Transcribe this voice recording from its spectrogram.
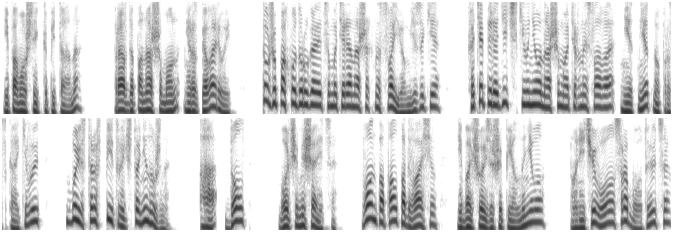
и помощник капитана. Правда, по-нашему он не разговаривает. Тоже, походу, ругается матеря наших на своем языке. Хотя периодически у него наши матерные слова нет-нет, но проскакивают. Быстро впитывает, что не нужно. А Долт больше мешается. Вон попал под Васю, и Большой зашипел на него. Но ничего, сработаются.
